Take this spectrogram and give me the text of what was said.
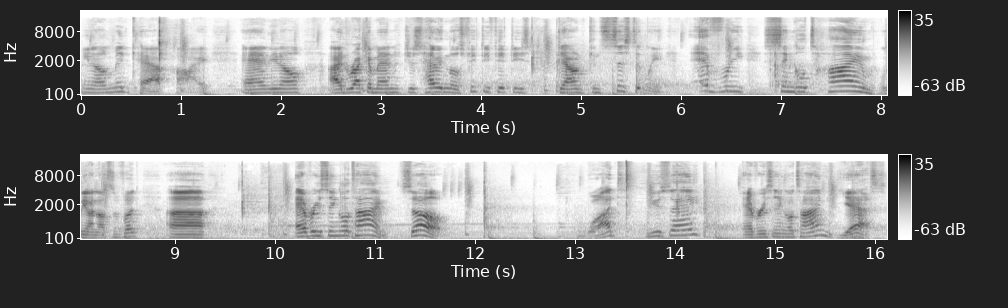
you know, mid-calf high. And, you know, I'd recommend just having those 50-50s down consistently every single time, Leon Nelson Foot. Uh, every single time. So, what, you say? Every single time? Yes,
